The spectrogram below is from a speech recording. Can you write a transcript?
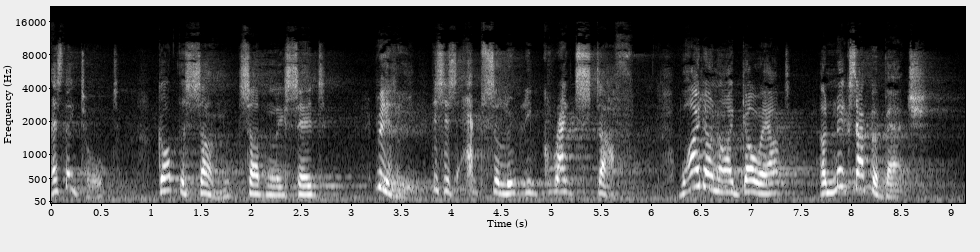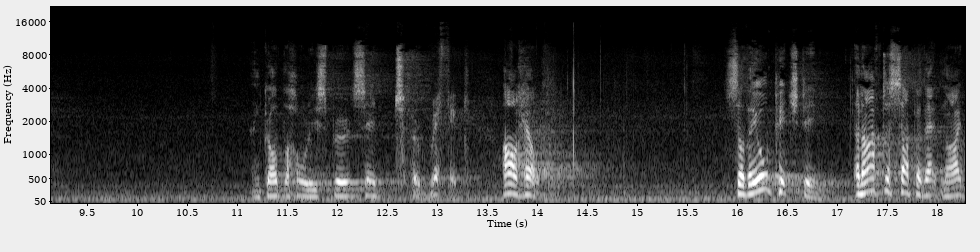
As they talked, God the Son suddenly said, Really, this is absolutely great stuff. Why don't I go out and mix up a batch? And God the Holy Spirit said, Terrific, I'll help. So they all pitched in. And after supper that night,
